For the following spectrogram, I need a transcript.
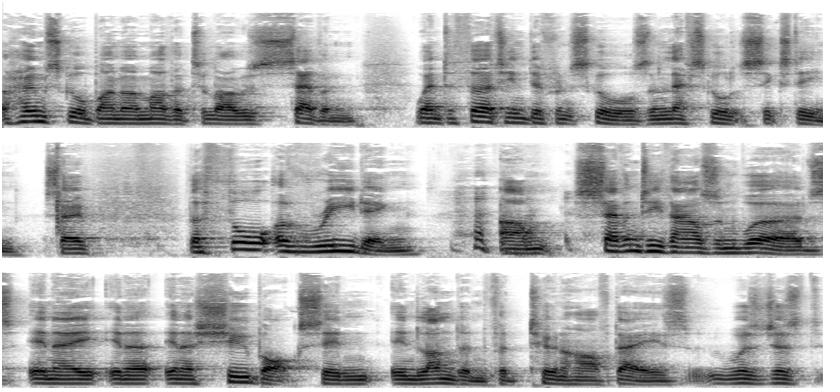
homeschooled by my mother till I was seven. Went to 13 different schools and left school at 16. So, the thought of reading um, seventy thousand words in a in a in a shoebox in in London for two and a half days was just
